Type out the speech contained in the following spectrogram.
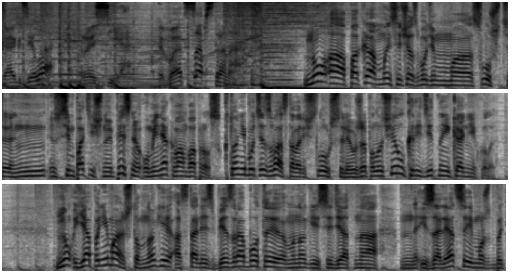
Как дела, Россия? Ватсап-страна! Ну, а пока мы сейчас будем э, слушать э, симпатичную песню, у меня к вам вопрос. Кто-нибудь из вас, товарищ слушатели, уже получил кредитные каникулы? Ну, я понимаю, что многие остались без работы, многие сидят на изоляции, может быть,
